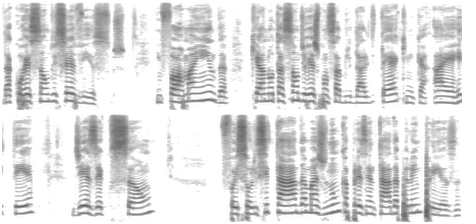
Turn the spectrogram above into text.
da correção dos serviços. Informa ainda que a anotação de responsabilidade técnica, ART, de execução, foi solicitada, mas nunca apresentada pela empresa.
